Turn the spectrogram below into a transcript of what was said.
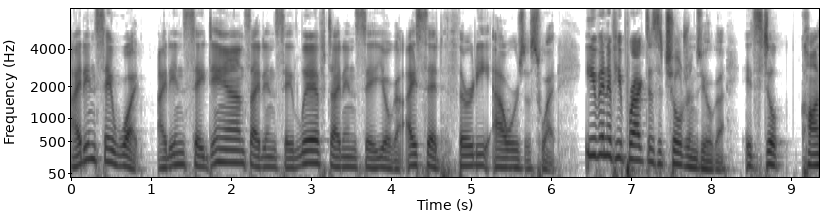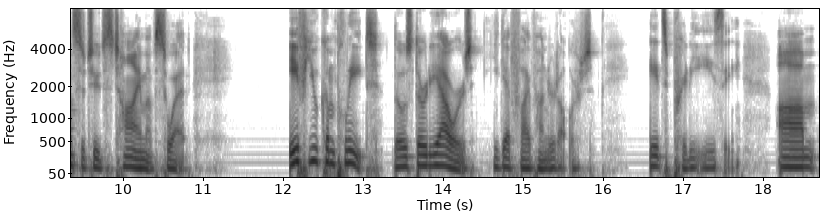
I didn't say what, I didn't say dance, I didn't say lift, I didn't say yoga. I said 30 hours of sweat. even if you practice a children's yoga, it still constitutes time of sweat. If you complete those 30 hours, you get $500. It's pretty easy. Um,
